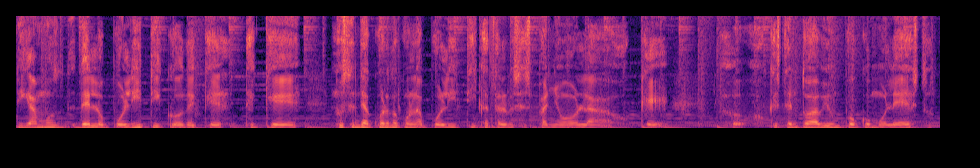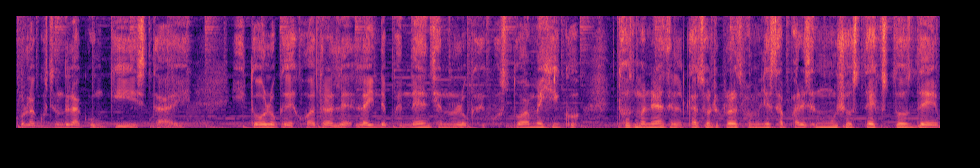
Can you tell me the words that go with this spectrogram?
digamos, de lo político, de que, de que no estén de acuerdo con la política tal vez española o que, o que estén todavía un poco molestos por la cuestión de la conquista y, y todo lo que dejó atrás la independencia, ¿no? lo que costó a México. De todas maneras, en el caso de las Familias aparecen muchos textos de,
